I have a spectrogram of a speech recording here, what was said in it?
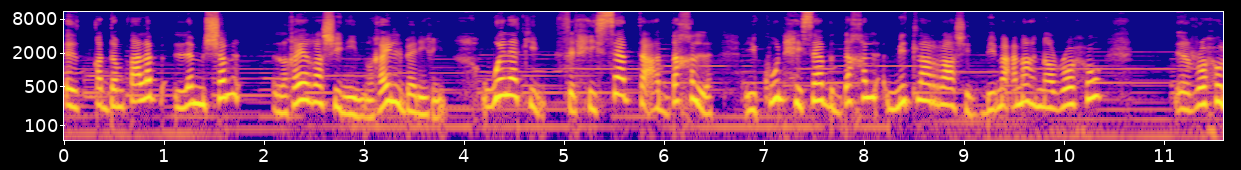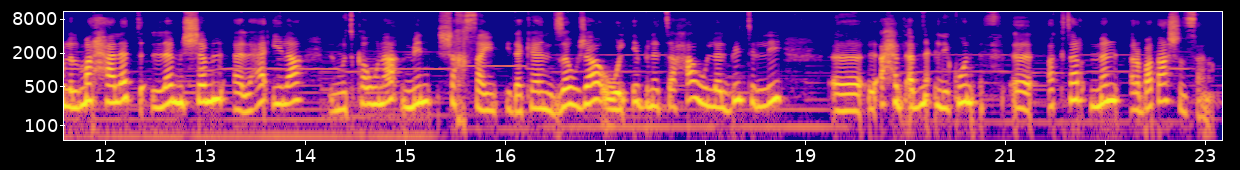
تقدم طلب لم شمل الغير راشدين الغير البالغين. ولكن في الحساب تاع الدخل يكون حساب الدخل مثل الراشد. بمعنى هنا نروحوا نروحوا للمرحلة لم شمل العائلة المتكونة من شخصين إذا كانت زوجة والابن تاعها ولا البنت اللي آه، أحد أبناء اللي يكون آه، أكثر من 14 سنة.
